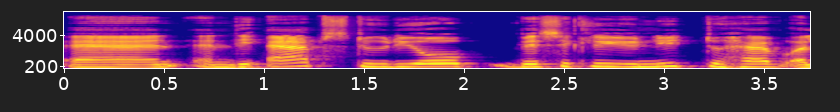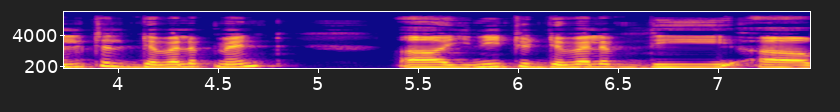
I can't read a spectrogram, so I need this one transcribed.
and and the app studio basically you need to have a little development uh, you need to develop the uh,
